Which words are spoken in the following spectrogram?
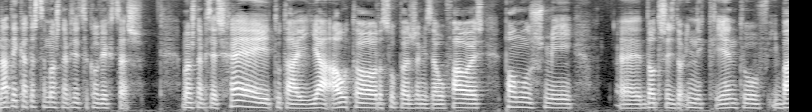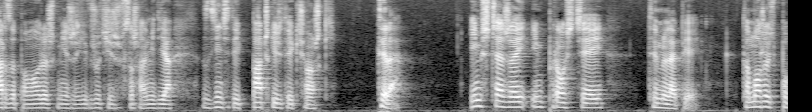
Na tej karteczce możesz napisać cokolwiek chcesz. Możesz napisać, hej, tutaj ja autor, super, że mi zaufałeś, pomóż mi e, dotrzeć do innych klientów i bardzo pomożesz mi, jeżeli wrzucisz w social media zdjęcie tej paczki czy tej książki. Tyle. Im szczerzej, im prościej, tym lepiej. To może być po...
